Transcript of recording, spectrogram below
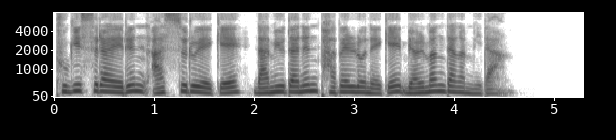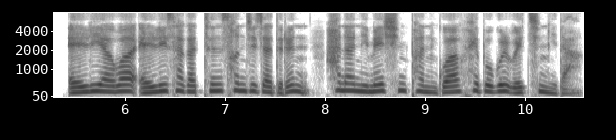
북이스라엘은 아수르에게 남유다는 바벨론에게 멸망당합니다. 엘리야와 엘리사 같은 선지자들은 하나님의 심판과 회복을 외칩니다.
